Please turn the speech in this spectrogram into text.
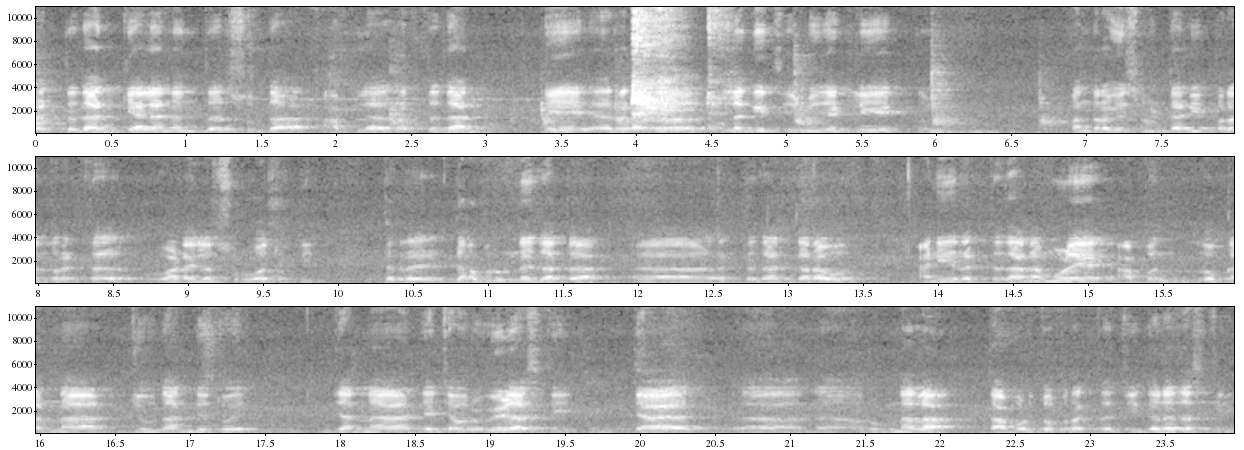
रक्तदान केल्यानंतर सुद्धा आपलं रक्तदान हे रक्त लगेच इमिजिएटली एक पंधरा वीस मिनिटांनी परत रक्त वाढायला सुरुवात होती. तर घाबरून न जाता रक्तदान करावं. आणि रक्तदानामुळे आपण लोकांना जीवदान देतोय. ज्यांना ज्याच्यावर वेळ असते त्या रुग्णाला ताबडतोब रक्ताची गरज असते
